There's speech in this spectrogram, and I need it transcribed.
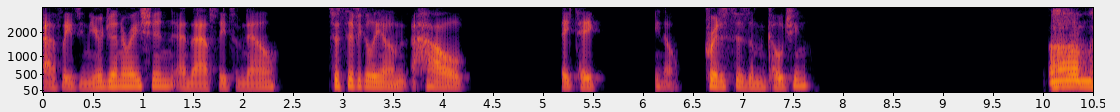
athletes in your generation and the athletes of now, specifically on how they take, you know, criticism coaching? Um,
